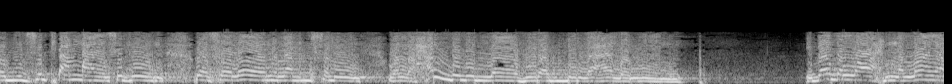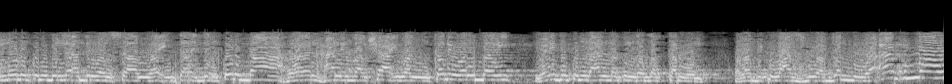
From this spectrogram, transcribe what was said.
رب العزة عما يصفون وسلام على المرسلين. والحمد لله رب العالمين. عباد الله إن الله يأمركم بالعدل والإحسان وإيتاء ذي القربى وينهى عن الفحشاء والمنكر والبغي يعظكم لعلكم تذكرون وربكم عز وجل وأكبر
